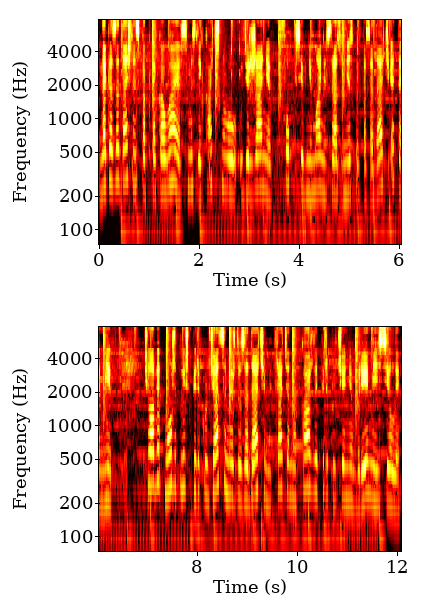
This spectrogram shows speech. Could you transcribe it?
Многозадачность как таковая, в смысле качественного удержания в фокусе внимания сразу несколько задач, это миф. Человек может лишь переключаться между задачами, тратя на каждое переключение время и силы.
